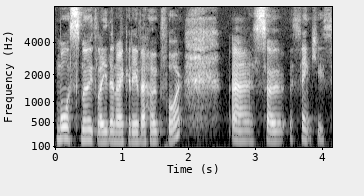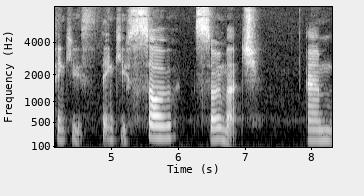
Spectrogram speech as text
more smoothly than I could ever hope for. Uh, so thank you, thank you, thank you so, so much. Um,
